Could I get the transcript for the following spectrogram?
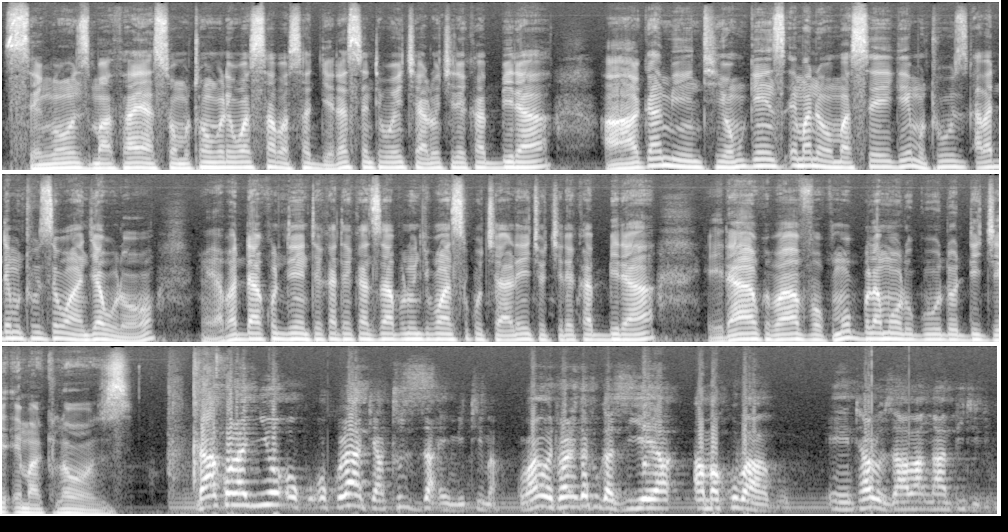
Seŋonzi mathias omutongole wa ssaabasajja era ssente w'ekyalo kireka bbira agambye nti omugenzi emmanuel mutuuze- abadde mutuuze wa njawulo nga yabadde akulira enteekateeka za bulungi bwansi ku kyalo ekyo kireka bbira era kwe baava okumubbulamu oluguudo dj emma close n'akola nnyo oku- okulaba nti atuzza emitima. Kubanga bwe twalinga tugaziya amakubo ago entalo zaabanga mpitirivu.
